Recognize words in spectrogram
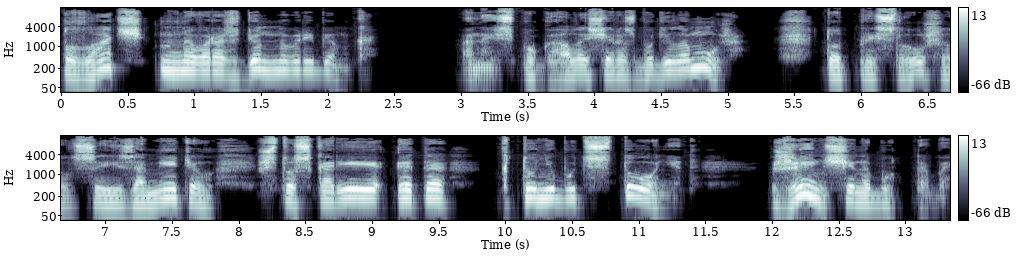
плач новорожденного ребенка. Она испугалась и разбудила мужа. Тот прислушался и заметил, что скорее это кто-нибудь стонет, женщина будто бы.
